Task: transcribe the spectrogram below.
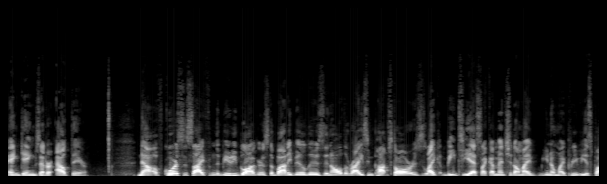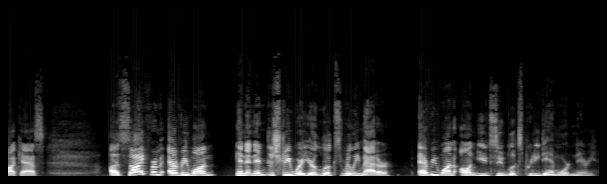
and games that are out there. Now, of course, aside from the beauty bloggers, the bodybuilders, and all the rising pop stars like BTS, like I mentioned on my, you know, my previous podcast, aside from everyone in an industry where your looks really matter, everyone on YouTube looks pretty damn ordinary.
